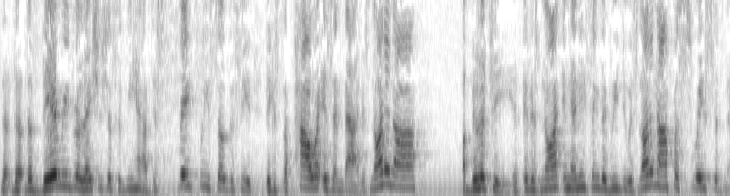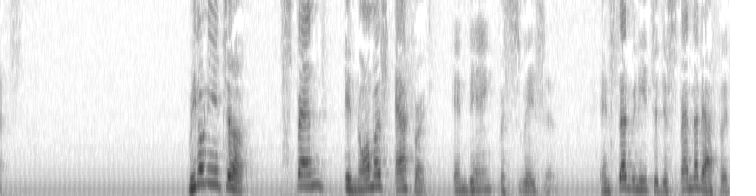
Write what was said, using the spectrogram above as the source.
The, the, the, varied relationships that we have, just faithfully sow the seed because the power is in that. It's not in our ability. It, it is not in anything that we do. It's not in our persuasiveness. We don't need to spend enormous effort in being persuasive. Instead, we need to just spend that effort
